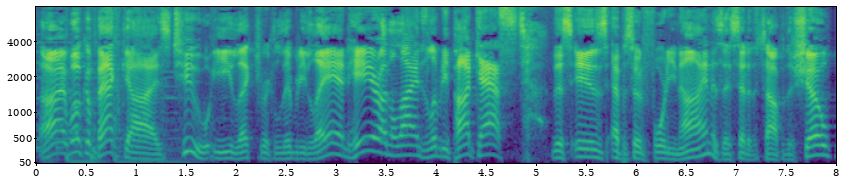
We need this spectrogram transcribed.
All right, welcome back, guys, to Electric Liberty Land here on the Lions of Liberty podcast. This is episode 49, as I said at the top of the show.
